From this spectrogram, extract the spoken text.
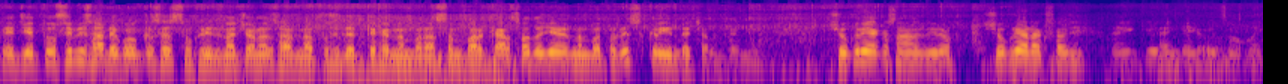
ਤੇ ਜੇ ਤੁਸੀਂ ਵੀ ਸਾਡੇ ਕੋਲ ਕਿਸੇ ਸਿਸਟਮ ਖਰੀਦਣਾ ਚਾਹੁੰਦੇ ਹੋ, ਸਾਡੇ ਨਾਲ ਤੁਸੀਂ ਦਿੱਤੇ ਹੋਏ ਨੰਬਰਾਂ ਨਾਲ ਸੰਪਰਕ ਕਰ ਸਕਦੇ ਹੋ, ਜਿਹੜੇ ਨੰਬਰ ਤੁਹਾਡੀ ਸਕਰੀਨ ਤੇ ਚੱਲਦੇ ਨੇ। ਸ਼ੁਕਰੀਆ ਕਿਸਾਨ ਵੀਰੋ। ਸ਼ੁਕਰੀਆ doctor Sahib ji. Thank you thank you so much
